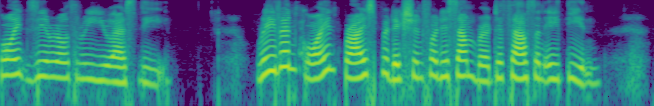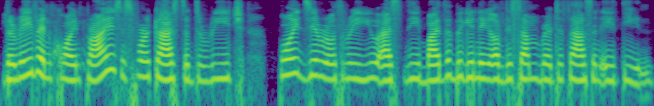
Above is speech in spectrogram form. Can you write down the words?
0.03 USD. Raven coin price prediction for December 2018. The Raven coin price is forecasted to reach 0.03 USD by the beginning of December 2018.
